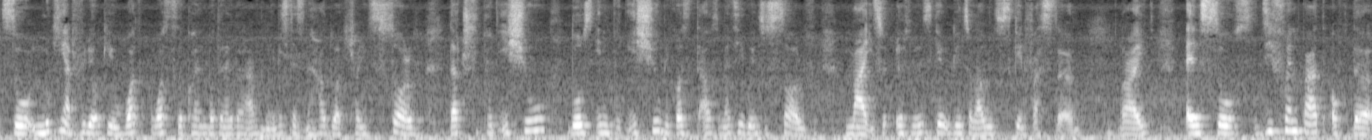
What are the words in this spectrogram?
So looking at really okay what what's the current bottleneck that i have in my business and how do to actually solve that throughput issue those input issue because it's automatically going to solve my so it's going to allow me to scale faster right? And so different part of the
